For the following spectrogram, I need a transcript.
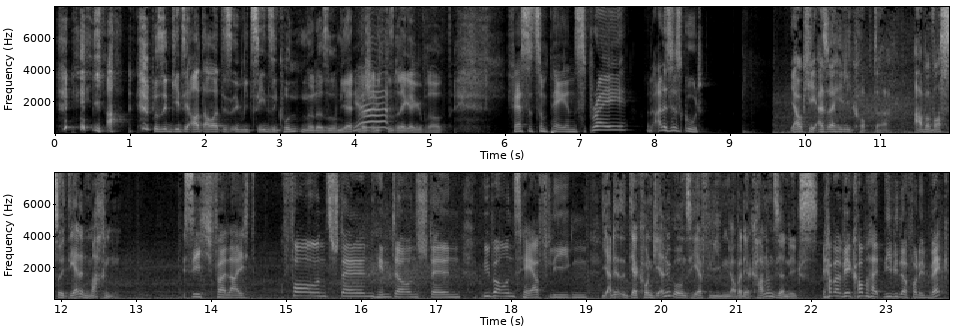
ja. Bloß in GTA dauert das irgendwie 10 Sekunden oder so. Wir hätten Ja. wahrscheinlich das länger gebraucht. Fährst du zum Pay and Spray und alles ist gut. Ja, okay, also ein Helikopter. Aber was soll der denn machen? Sich vielleicht vor uns stellen, hinter uns stellen, über uns herfliegen. Ja, der, der kann gern über uns herfliegen, aber der kann uns ja nix. Ja, aber wir kommen halt nie wieder von ihm weg.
